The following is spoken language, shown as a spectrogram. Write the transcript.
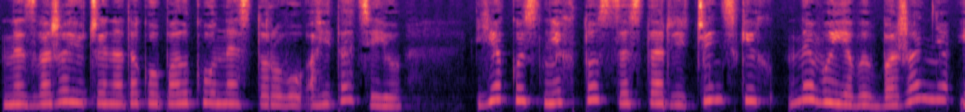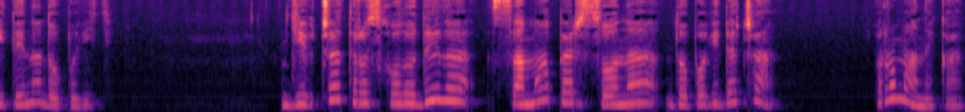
Незважаючи на таку палку Несторову агітацію, якось ніхто з сестер Річинських не виявив бажання йти на доповідь. Дівчат розхолодила сама персона доповідача Романика.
